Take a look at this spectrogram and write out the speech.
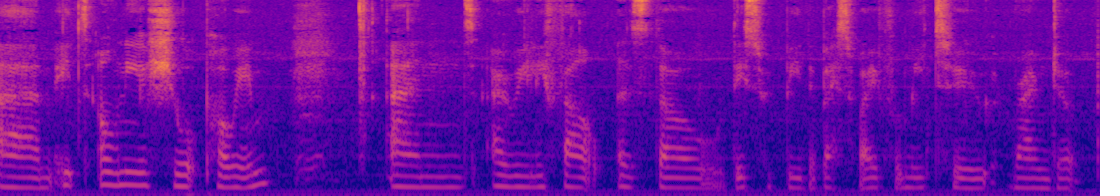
Um, it's only a short poem, and I really felt as though this would be the best way for me to round up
